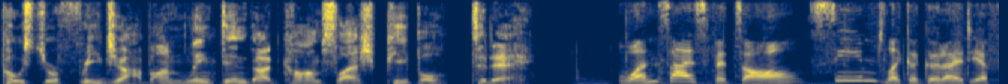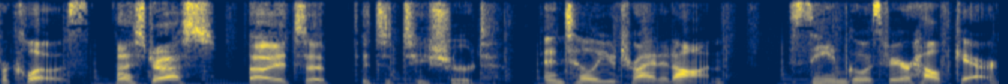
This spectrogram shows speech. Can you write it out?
Post your free job on linkedin.com/people slash people today. One size fits all seemed like a good idea for clothes Nice dress. Uh, it's a it's a t-shirt. until you tried it on. Same goes for your healthcare.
